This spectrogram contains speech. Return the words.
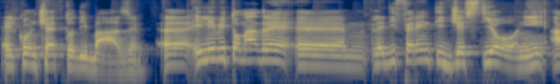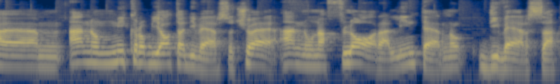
è il concetto di base. Eh, il lievito madre, eh, le differenti gestioni eh, hanno un microbiota diverso, cioè hanno una flora all'interno diversa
